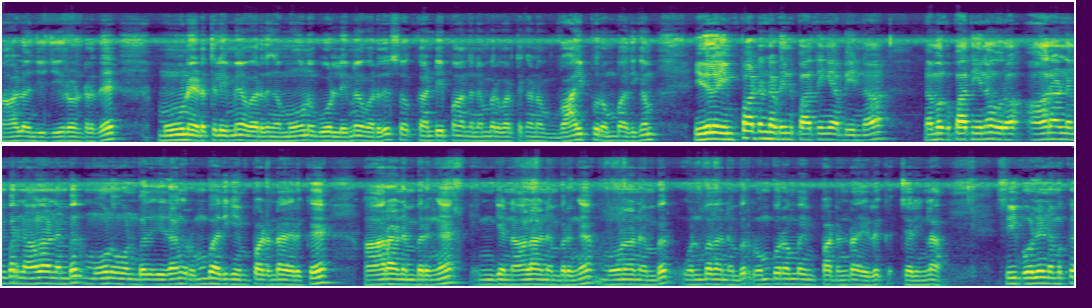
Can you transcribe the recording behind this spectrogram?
நாலு அஞ்சு ஜீரோன்றது மூணு இடத்துலையுமே வருதுங்க. மூணு போர்ட்லேயுமே வருது. ஸோ கண்டிப்பாக அந்த நம்பர் வரதுக்கான வாய்ப்பு ரொம்ப அதிகம். இதில் இம்பார்ட்டண்ட் அப்படின்னு பார்த்தீங்க அப்படின்னா நமக்கு பார்த்தீங்கன்னா ஒரு ஆறாம் நம்பர் நாலாம் நம்பர் மூணு ஒன்பது இதுதாங்க ரொம்ப அதிகம் இம்பார்ட்டண்ட்டாக இருக்குது ஆறாம் நம்பருங்க இங்கே நாலாம் நம்பருங்க மூணாம் நம்பர் ஒன்பதாம் நம்பர் ரொம்ப ரொம்ப இம்பார்ட்டண்ட்டாக இருக்குது சரிங்களா? ஸ்ரீ போர்ட்லேயும் நமக்கு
